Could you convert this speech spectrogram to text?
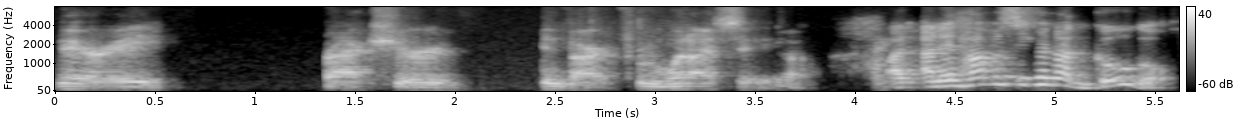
very fractured environment from what I see? Yeah. And, and, it happens even at Google.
